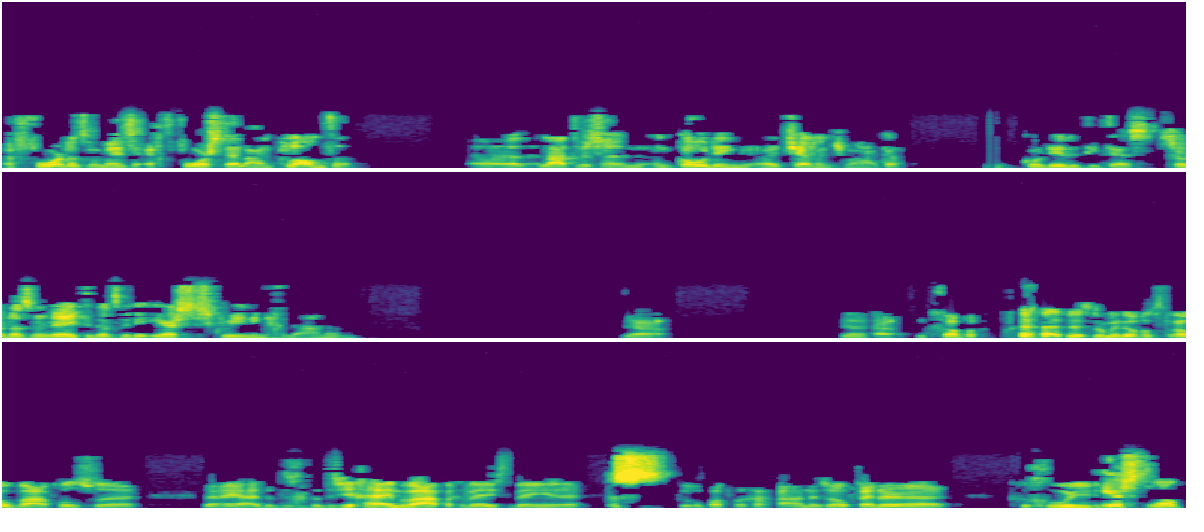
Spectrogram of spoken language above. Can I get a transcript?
En voordat we mensen echt voorstellen aan klanten, eh, laten we ze een, een coding eh, challenge maken. Een codility test. Zodat we weten dat we de eerste screening gedaan hebben. ja. Ja, grappig. dus door middel van stroopwafels, nou ja, dat, is, dat is je geheime wapen geweest. Ben je Dus erop afgegaan en zo verder gegroeid. eerst stroop,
